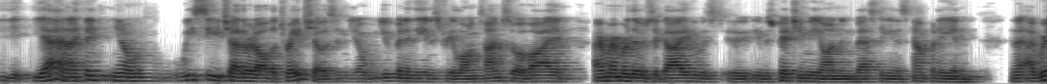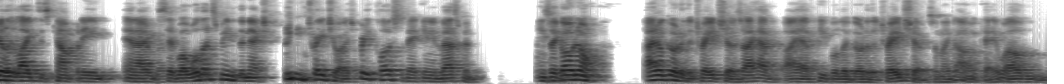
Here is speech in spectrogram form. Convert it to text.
Yeah, and I think you know we see each other at all the trade shows, and you know you've been in the industry a long time, so have I. And I remember there was a guy who was he was pitching me on investing in his company, and and I really liked his company, and I said, well, well, let's meet at the next trade show. I was pretty close to making an investment. He's like, oh no, I don't go to the trade shows. I have I have people that go to the trade shows. I'm like, oh, okay. Well,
